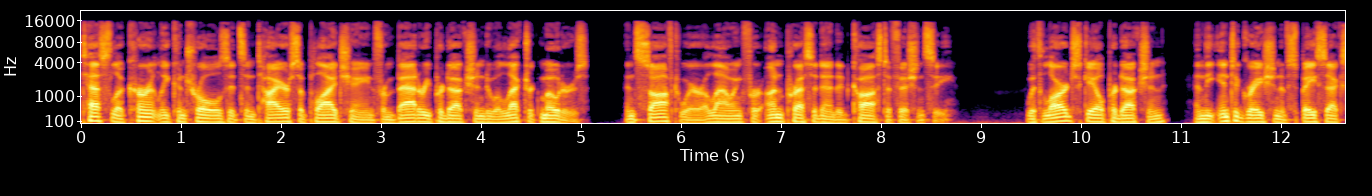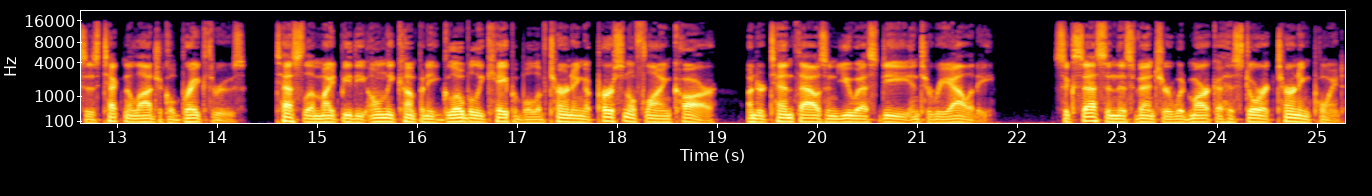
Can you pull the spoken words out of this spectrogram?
Tesla currently controls its entire supply chain from battery production to electric motors and software allowing for unprecedented cost efficiency. With large-scale production and the integration of SpaceX's technological breakthroughs, Tesla might be the only company globally capable of turning a personal flying car under 10,000 USD into reality. Success in this venture would mark a historic turning point,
